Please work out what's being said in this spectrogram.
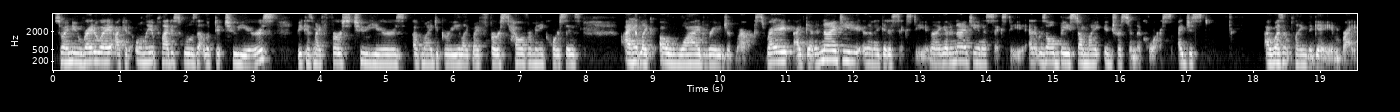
So I knew right away I could only apply to schools that looked at two years because my first two years of my degree, like my first however many courses, I had like a wide range of marks, right? I'd get a 90 and then I get a 60 and then I get a 90 and a 60. And it was all based on my interest in the course. I just, I wasn't playing the game right.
